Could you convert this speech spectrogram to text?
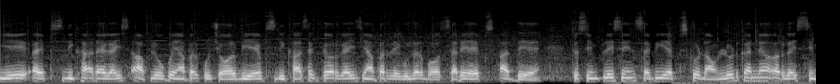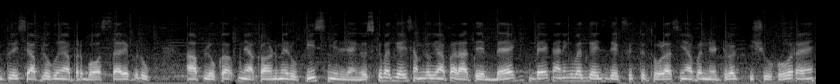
ये ऐप्स दिखा रहा है गाइस आप लोगों को यहाँ पर कुछ और भी ऐप्स दिखा सकते हैं और गाइस यहाँ पर रेगुलर बहुत सारे ऐप्स आते हैं। तो सिंपली से इन सभी ऐप्स को डाउनलोड करना है और गाइस सिंपली से आप लोग को यहाँ पर बहुत सारे आप लोग का अपने अकाउंट में रुपीस मिल जाएँगे उसके बाद गाइस हम लोग यहाँ पर आते हैं बैक बैक आने के बाद गाइस देख सकते हो थोड़ा सा यहाँ पर नेटवर्क इशू हो रहा है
